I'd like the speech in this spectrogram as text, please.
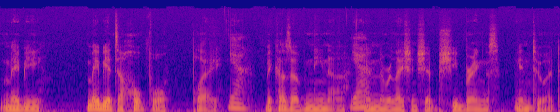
Maybe maybe it's a hopeful play Yeah. because of Nina Yeah. and the relationship she brings Mhm. into it.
